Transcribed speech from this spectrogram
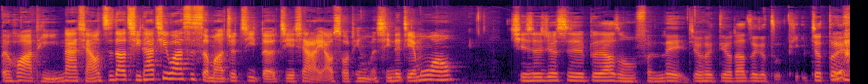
的话题。那想要知道其他计划是什么，就记得接下来要收听我们新的节目哦。其实就是不知道怎么分类，就会丢到这个主题就对了。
